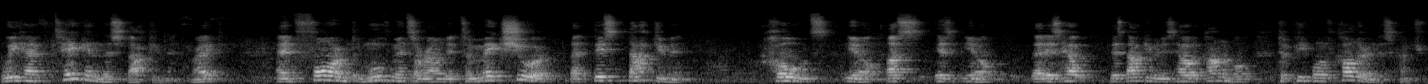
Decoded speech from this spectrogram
we have taken this document, right, and formed movements around it to make sure that this document holds, you know, us is, you know, that is held, this document is held accountable to people of color in this country.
